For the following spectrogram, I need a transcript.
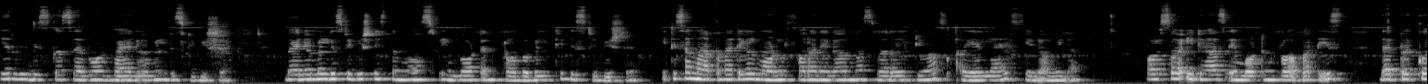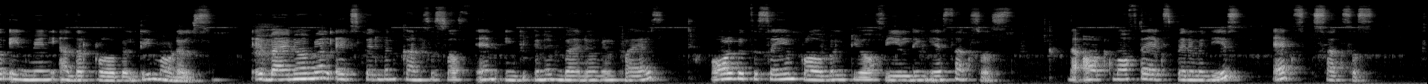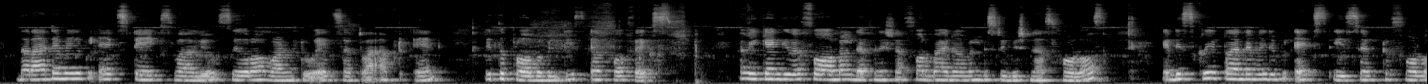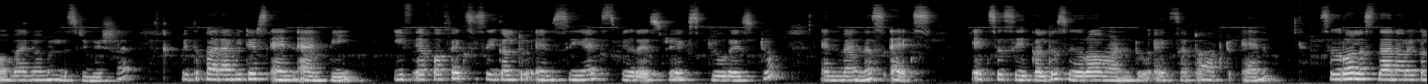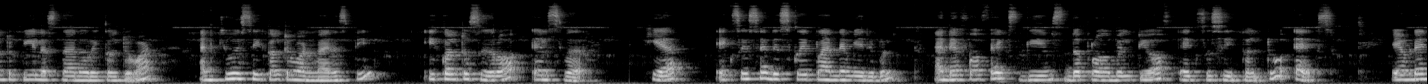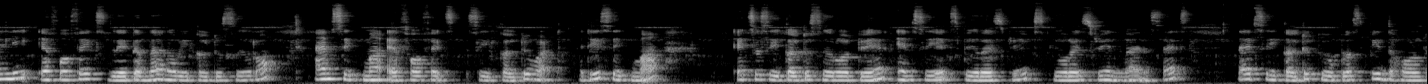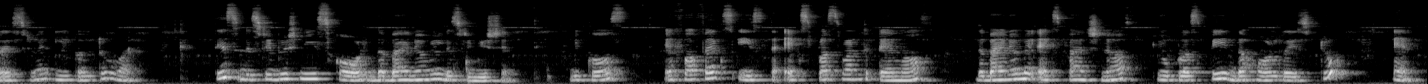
Here we discuss about binomial distribution. Binomial distribution is the most important probability distribution. It is a mathematical model for an enormous variety of real-life phenomena. Also, it has important properties that recur in many other probability models. A binomial experiment consists of n independent binomial trials, all with the same probability of yielding a success. The outcome of the experiment is x success. The random variable x takes values 0, 1, 2, etc. up to n with the probabilities f of x. We can give a formal definition for binomial distribution as follows. A discrete random variable x is said to follow binomial distribution with the parameters n and p if f of x is equal to ncx p raised to x q raised to n minus x. x is equal to 0, 1, 2, etc. up to n. 0 less than or equal to p less than or equal to 1 and q is equal to 1 minus p equal to 0 elsewhere. Here x is a discrete random variable and f of x gives the probability of x is equal to x. Evidently f of x greater than or equal to 0 and sigma f of x is equal to 1 that is sigma x is equal to 0 to n ncx p raised to x q raised to n minus x that's equal to q plus p the whole raised to n equal to 1. This distribution is called the binomial distribution because f of x is the x plus 1th term of the binomial expansion of q plus p the whole raised to n.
